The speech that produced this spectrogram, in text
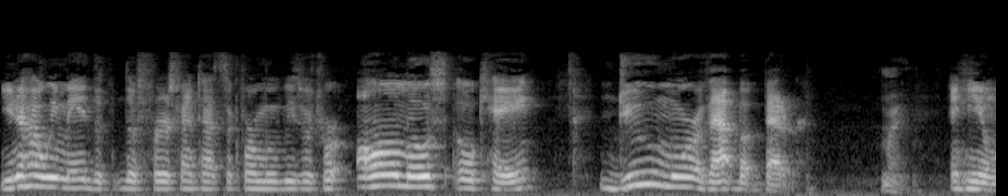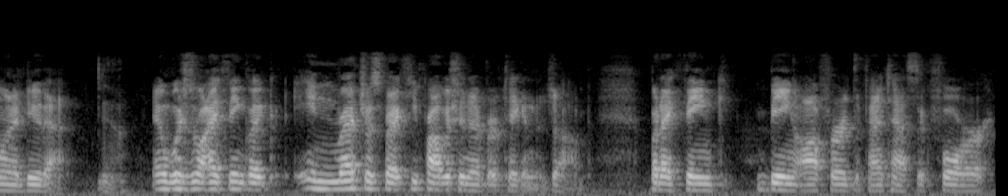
you know how we made the, the first Fantastic Four movies, which were almost okay? Do more of that, but better. right And he didn't want to do that. Yeah. And which is why I think, like, in retrospect, he probably should never have taken the job. But I think being offered the Fantastic Four,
